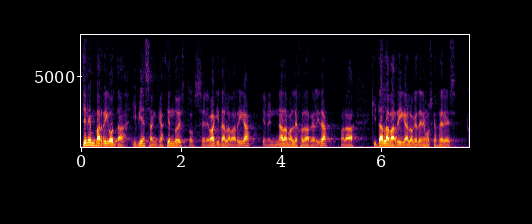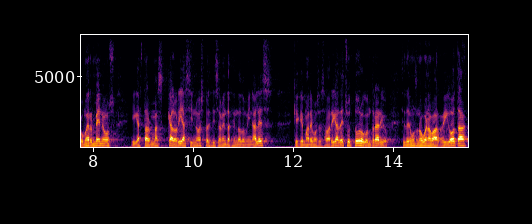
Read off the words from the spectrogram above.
tienen barrigota y piensan que haciendo esto se le va a quitar la barriga, que no hay nada más lejos de la realidad, para quitar la barriga lo que tenemos que hacer es comer menos y gastar más calorías si no es precisamente haciendo abdominales que quemaremos esa barriga. De hecho, todo lo contrario. Si tenemos una buena barrigota,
